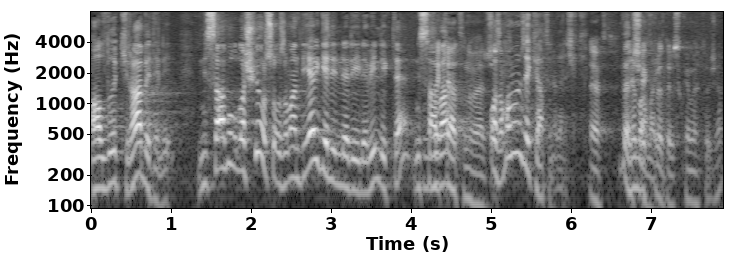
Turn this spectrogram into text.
aldığı kira bedeli nisaba ulaşıyorsa o zaman diğer gelirleriyle birlikte nisaba Zekatını verecek. o zaman onun zekatını verecek. Evet. Böyle Teşekkür bağlayın. ederiz kıymetli hocam.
